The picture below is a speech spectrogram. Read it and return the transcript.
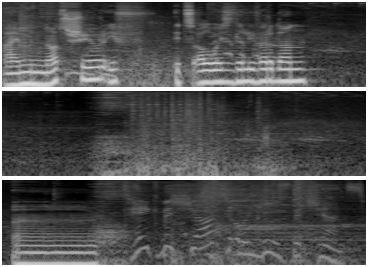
I'm not sure if it's always delivered on. Uh, Take the shot or lose the chance.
